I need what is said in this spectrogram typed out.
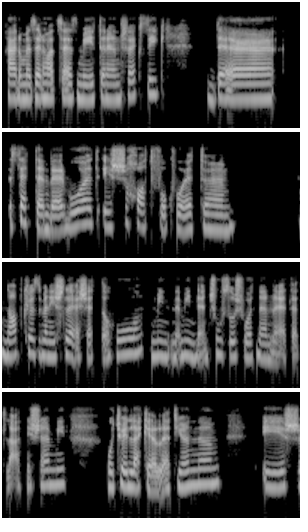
3600 méteren fekszik, de szeptember volt, és 6 fok volt napközben is leesett a hó, minden, minden csúszós volt, nem lehetett látni semmit, úgyhogy le kellett jönnöm, és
